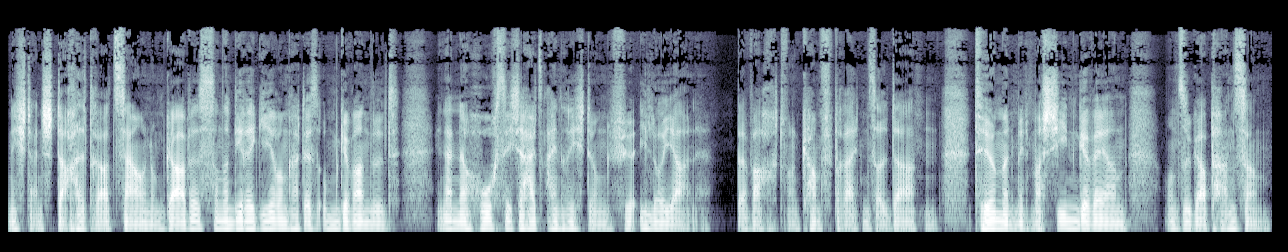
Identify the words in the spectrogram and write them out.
Nicht ein Stacheldrahtzaun umgab es, sondern die Regierung hat es umgewandelt in eine Hochsicherheitseinrichtung für Illoyale bewacht von kampfbereiten Soldaten, Türmen mit Maschinengewehren und sogar Panzern.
